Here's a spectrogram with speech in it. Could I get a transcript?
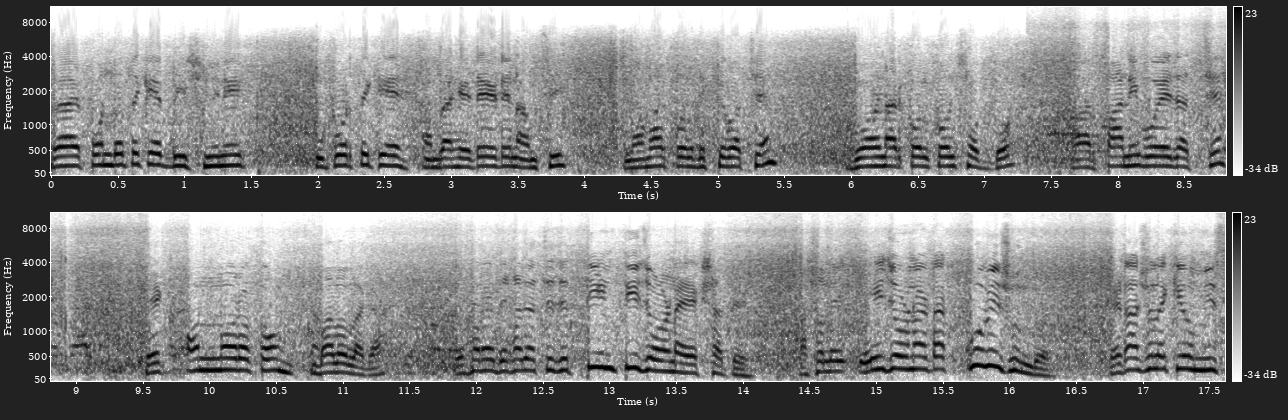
প্রায় পনেরো থেকে বিশ মিনিট উপর থেকে আমরা হেঁটে হেঁটে নামছি। নামার পরে দেখতে পাচ্ছেন ঝর্নার কলকল শব্দ আর পানি বয়ে যাচ্ছে। এক অন্যরকম ভালো লাগা। এখানে দেখা যাচ্ছে যে তিনটি ঝর্ণা একসাথে। আসলে এই ঝর্ণাটা খুবই সুন্দর। এটা আসলে কেউ মিস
